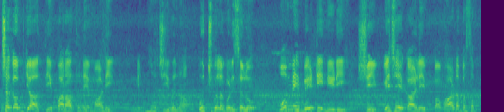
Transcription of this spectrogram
ಪಂಚಗವ್ಯ ದೀಪಾರಾಧನೆ ಮಾಡಿ ನಿಮ್ಮ ಜೀವನ ಉಜ್ವಲಗೊಳಿಸಲು ಒಮ್ಮೆ ಭೇಟಿ ನೀಡಿ ಶ್ರೀ ವಿಜಯಕಾಳಿ ಪವಾಡ ಬಸಪ್ಪ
